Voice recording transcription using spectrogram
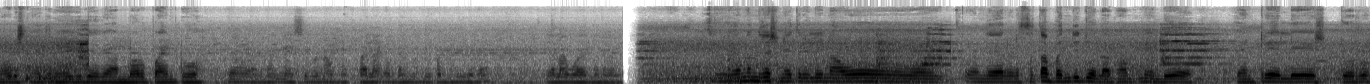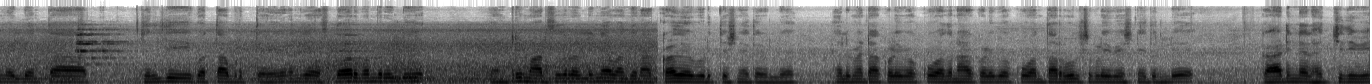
ನೋಡಿ ಸ್ನೇಹಿತರೆ, ಹೇಗಿದೆ ಅನ್ಲೋಡ್ ಪಾಯಿಂಟು ನನ್ನ ಹೆಸರು ನಾವು ಪಲಾಗ ಬಂದಿದ್ವಿ ಕಂಪ್ನಿಗೆ ಎಲ್ಲ ಹೋದ್ಮೇಲೆ ಏನಂದರೆ ಸ್ನೇಹಿತರೆ ಇಲ್ಲಿ ನಾವು ಎರಡು ಸತ ಬಂದಿದ್ವಲ್ಲ ಕಂಪ್ನಿಯಲ್ಲಿ, ಎಂಟ್ರಿಯಲ್ಲಿ ಸ್ಟೋರ್ ರೂಮಲ್ಲಿ ಅಂತ ಜಲ್ದಿ ಗೊತ್ತಾಗ್ಬಿಡುತ್ತೆ. ಏನಂದರೆ ಹೊಸದವ್ರು ಬಂದರೆ ಇಲ್ಲಿ ಎಂಟ್ರಿ ಮಾಡಿಸೋದ್ರಲ್ಲಿನೇ ಒಂದು ದಿನ ಕಳೆದೋಗ್ಬಿಡುತ್ತೆ ಸ್ನೇಹಿತರೆ ಇಲ್ಲಿ ಹೆಲ್ಮೆಟ್ ಹಾಕ್ಕೊಳ್ಬೇಕು ಅದನ್ನು ಹಾಕ್ಕೊಳ್ಬೇಕು ಅಂತ ರೂಲ್ಸ್ಗಳಿವೆ ಸ್ನೇಹಿತರಲ್ಲಿ. ಗಾಡಿನಲ್ಲಿ ಹಚ್ಚಿದ್ದೀವಿ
